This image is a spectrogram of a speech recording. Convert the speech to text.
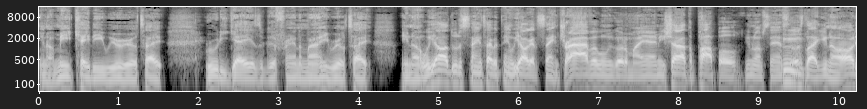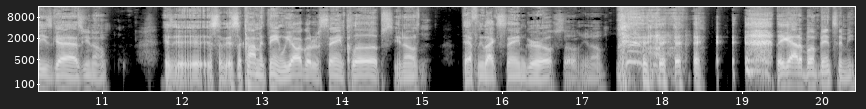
you know, me, KD, we real tight. Rudy Gay is a good friend of mine. He real tight. You know, we all do the same type of thing. We all got the same driver when we go to Miami. Shout out to Popo. You know what I'm saying? So Mm. it's like you know, all these guys. You know, it's it's a, it's a common thing. We all go to the same clubs. You know, definitely like the same girl. So, you know, they got to bump into me.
